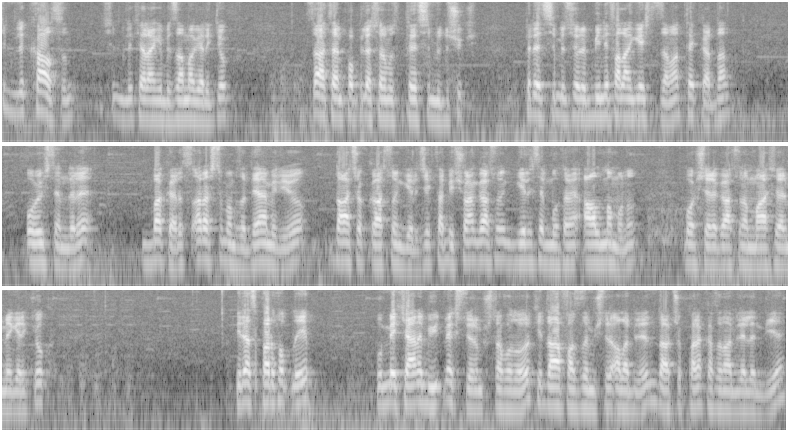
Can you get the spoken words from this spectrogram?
şimdilik kalsın. Şimdilik herhangi bir zama gerek yok. Zaten popülasyonumuz prestijimiz düşük. Prestijimiz şöyle bini falan geçtiği zaman tekrardan o işlemlere bakarız. Araştırmamıza devam ediyor. Daha çok garson gelecek. Tabii şu an garson gelirse muhtemelen almam onu. Boş yere garsona maaş vermeye gerek yok. Biraz para toplayıp bu mekanı büyütmek istiyorum şu tarafa doğru ki daha fazla müşteri alabilelim, daha çok para kazanabilelim diye.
